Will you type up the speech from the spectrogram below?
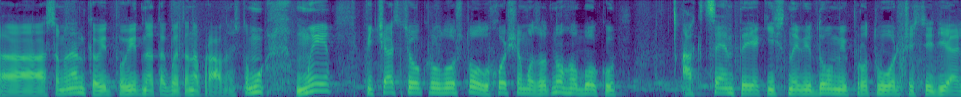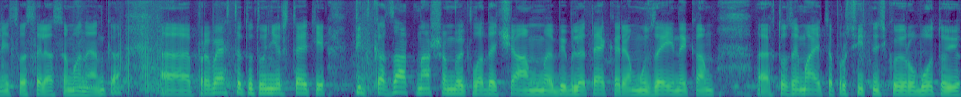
е, Семененка, відповідна так би направленість. Тому ми під час цього круглого столу хочемо з одного боку. Акценти, якісь невідомі про творчість і діяльність Василя Семененка, е, привести тут в університеті, підказати нашим викладачам, бібліотекарям, музейникам, е, хто займається просвітницькою роботою,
